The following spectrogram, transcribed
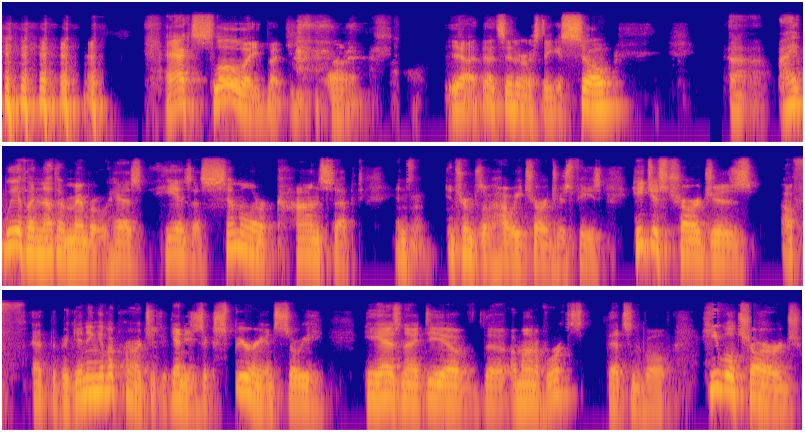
Act slowly. But uh, yeah, that's interesting. So uh, I we have another member who has he has a similar concept in in terms of how he charges fees. He just charges a, at the beginning of a project. Again, he's experienced, so he he has an idea of the amount of work that's involved. He will charge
